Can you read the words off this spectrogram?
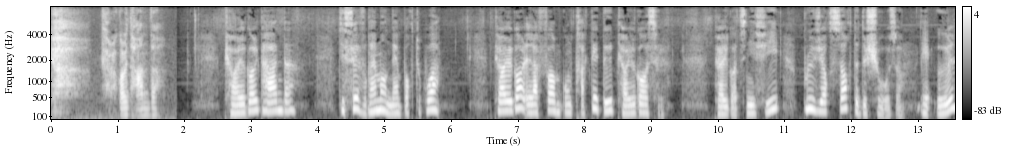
야, 별걸 다 한다. 별걸 다 한다. Tu fais vraiment n'importe quoi. 별걸 est la forme contractée de 별것을. 별것 signifie plusieurs sortes de choses. Et 을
